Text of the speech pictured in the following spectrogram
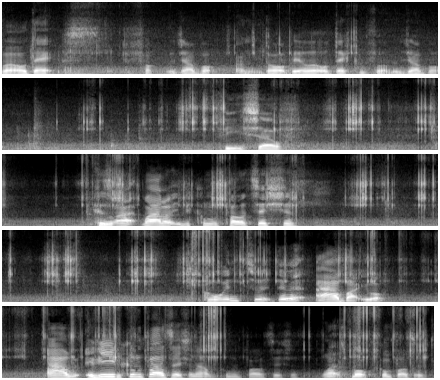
Little dicks fuck the job up and don't be a little dick and fuck the job up. For yourself. Because like, why don't you become a politician? Go into it, do it. I'll back you up. I'll, if you become a politician, I'll become a politician. Let's both become politicians.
